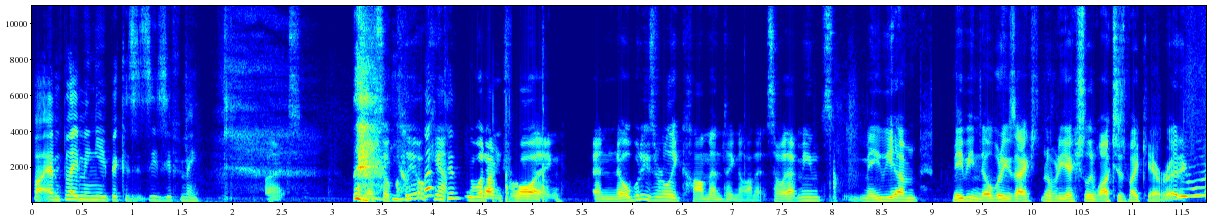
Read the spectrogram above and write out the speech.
But I'm blaming you because it's easier for me. Thanks. Yeah, so Cleo can't welcome. see what I'm drawing, and nobody's really commenting on it. So that means maybe I'm maybe nobody's actually nobody actually watches my camera anymore.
